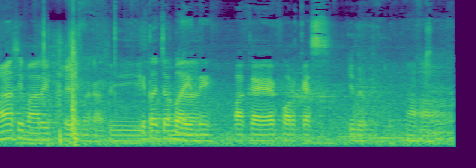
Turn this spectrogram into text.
Makasih Pak Arif. terima kasih Kita Sama-sama. coba ini pakai forecast. gitu ah.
